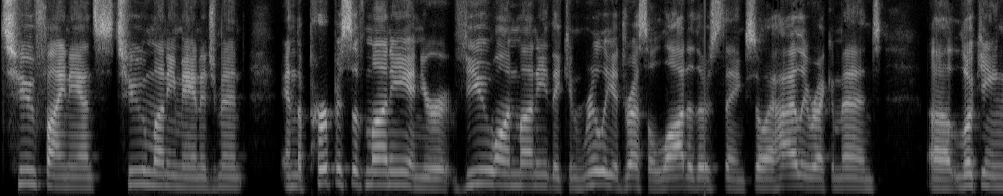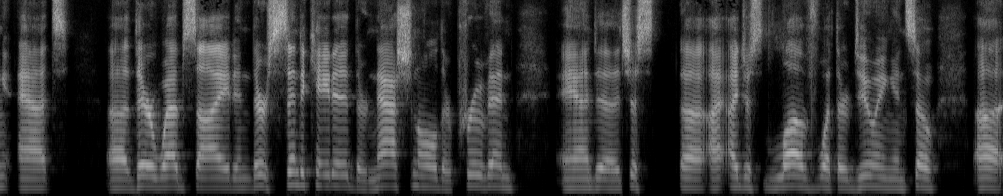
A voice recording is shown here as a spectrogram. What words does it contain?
to finance, to money management, and the purpose of money and your view on money. They can really address a lot of those things. So I highly recommend uh, looking at uh, their website. And they're syndicated, they're national, they're proven, and uh, it's just uh, I, I, just love what they're doing. And so uh,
